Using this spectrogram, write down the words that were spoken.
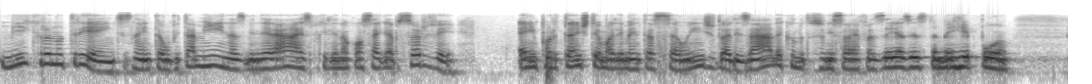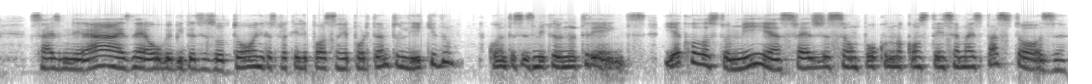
micronutrientes, né? Então, vitaminas, minerais, porque ele não consegue absorver. É importante ter uma alimentação individualizada que o nutricionista vai fazer e às vezes também repor sais minerais, né, ou bebidas isotônicas para que ele possa repor tanto líquido quanto esses micronutrientes. E a colostomia, as fezes já são um pouco numa consistência mais pastosa.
